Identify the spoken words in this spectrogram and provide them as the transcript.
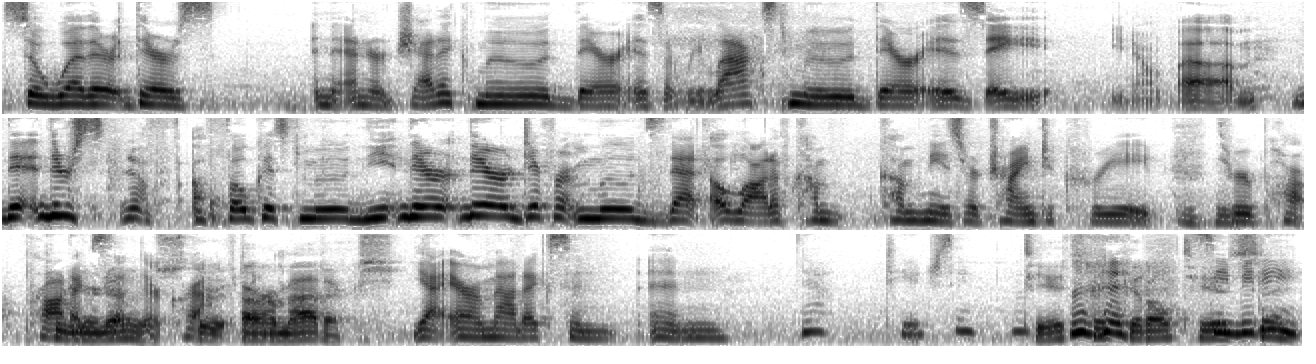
So whether there's an energetic mood, there is a relaxed mood, there is a you know um, there, there's a focused mood. There there are different moods that a lot of com- companies are trying to create through pro- products Your that they're nose, through crafting. aromatics. yeah, aromatics and and yeah, THC, THC, good old THC.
